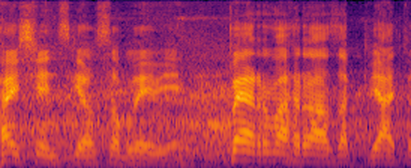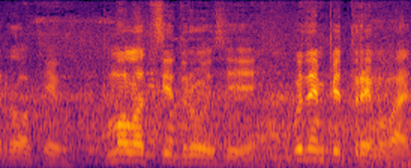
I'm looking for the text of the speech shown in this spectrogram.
Гайшинські особливі. Перша гра за 5 років. Молодці, друзі. Будемо підтримувати.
